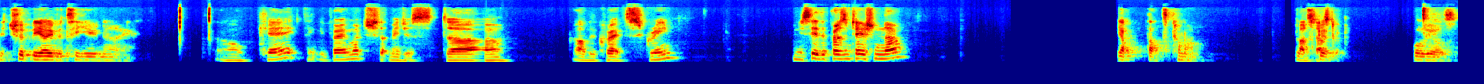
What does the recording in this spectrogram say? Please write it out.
it should be over to you now. Okay, thank you very much. Let me just uh, grab the correct screen. Can you see the presentation now? Yep, that's come up. That's Fantastic. Good. All yours.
